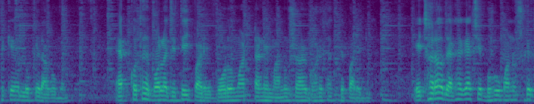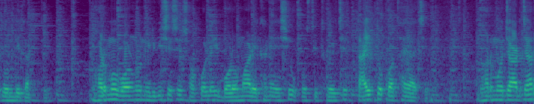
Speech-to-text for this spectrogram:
থেকে লোকের আগমন। এক কথায় বলা যেতেই পারে, বড়মার টানে মানুষ আর ঘরে থাকতে পারেনি। এছাড়াও দেখা গেছে বহু মানুষকে দণ্ডি কাটতে। ধর্ম, বর্ণ নির্বিশেষে সকলেই বড়মার এখানে এসে উপস্থিত হয়েছে। তাই তো কথায় আছে, ধর্ম যার যার,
